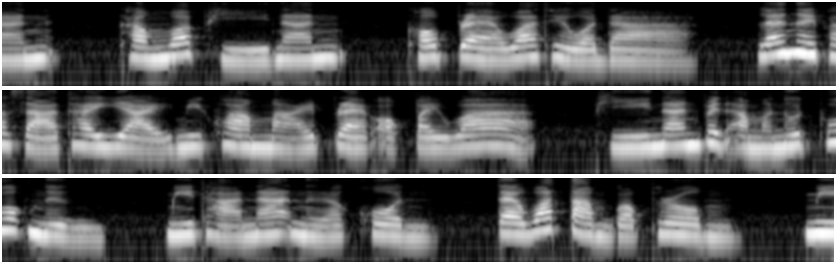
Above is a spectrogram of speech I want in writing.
นั้นคำว่าผีนั้น เขาแปลว่าเทวดา และในภาษาไทยใหญ่มีความหมายแปลกออกไปว่า ผีนั้นเป็นอมนุษย์พวกหนึ่ง มีฐานะเหนือคน แต่ว่าต่ำกว่าพรหมมี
